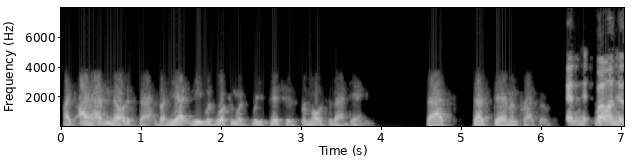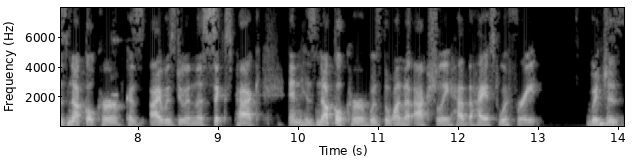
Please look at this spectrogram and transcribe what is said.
Like I hadn't noticed that, but he had, he was working with three pitches for most of that game. That's, that's damn impressive. And well, and his knuckle curve, because I was doing the six pack and his knuckle curve was the one that actually had the highest whiff rate which mm-hmm. is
